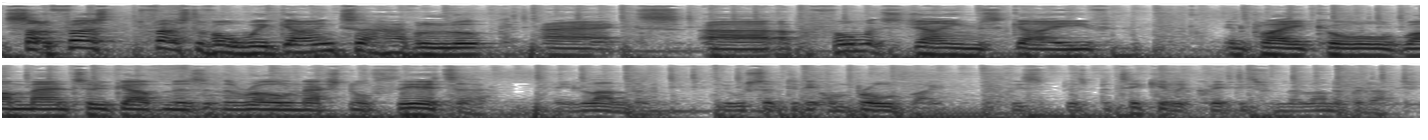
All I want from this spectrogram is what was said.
so first, first of all, we're going to have a look at uh, a performance James gave in a play called One Man, Two Guvnors at the Royal National Theatre in London. He also did it on Broadway. This, this particular clip is from the London production.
